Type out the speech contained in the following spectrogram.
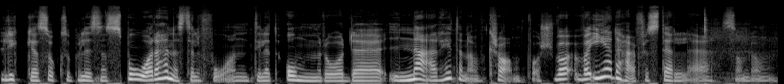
lyckas också polisen spåra hennes telefon till ett område i närheten av Kramfors. Vad, vad är det här för ställe som de...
